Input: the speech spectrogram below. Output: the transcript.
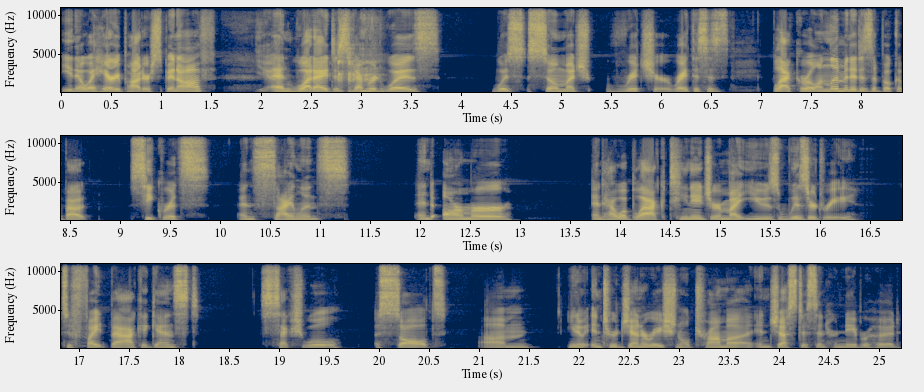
you know, a Harry Potter spinoff, yeah. and what I discovered was was so much richer, right? This is Black Girl Unlimited is a book about secrets and silence and armor and how a black teenager might use wizardry to fight back against sexual assault, um, you know, intergenerational trauma, injustice in her neighborhood.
